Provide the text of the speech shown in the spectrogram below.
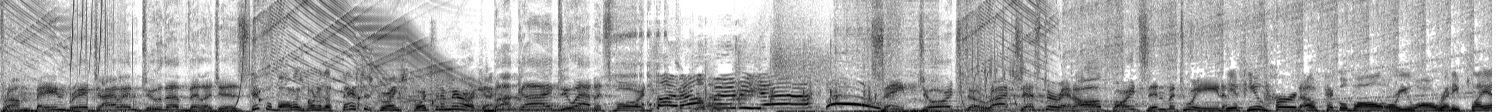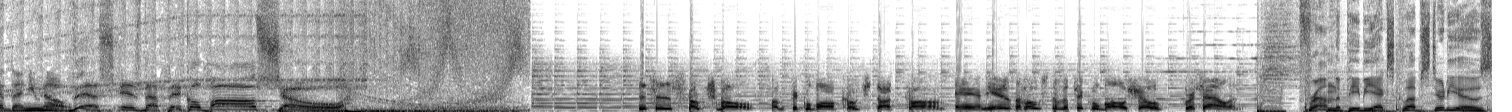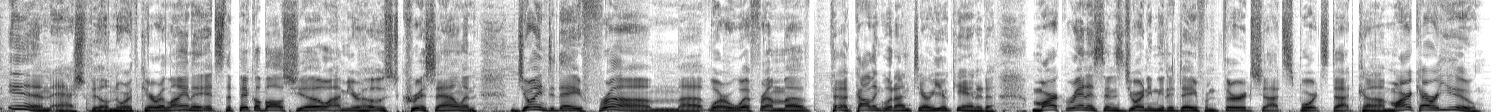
From Bainbridge Island to the villages, Pickleball is one of the fastest growing sports in America. Buckeye to Abbotsford, Time out, baby, yeah! St. George to Rochester, and all points in between. If you've heard of pickleball or you already play it, then you know. This is the Pickleball Show. This is Coach Mo from pickleballcoach.com. And here's the host of the Pickleball Show, Chris Allen. From the PBX Club studios in Asheville, North Carolina, it's the Pickleball Show. I'm your host, Chris Allen, joined today from uh, or from uh, Collingwood, Ontario, Canada. Mark Renneson is joining me today from ThirdShotSports.com. Mark, how are you?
